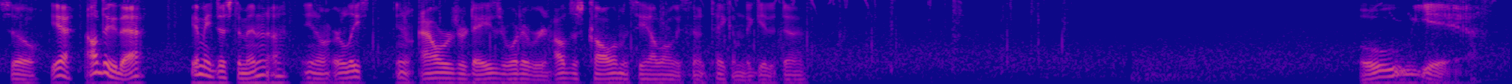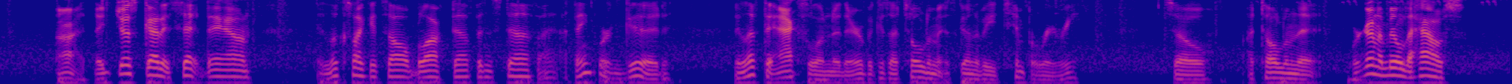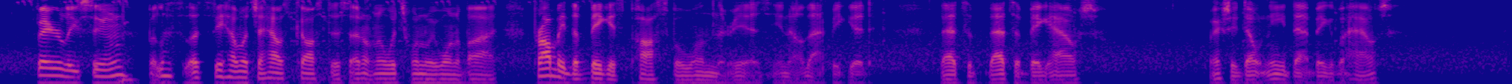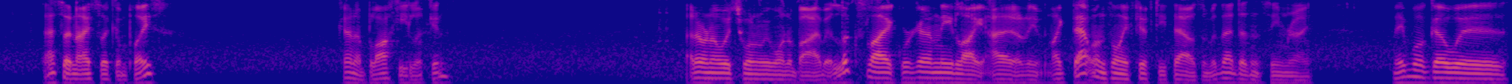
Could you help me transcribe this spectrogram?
So, yeah, I'll do that. Give me just a minute, uh, you know, or at least, you know, hours or days or whatever. I'll just call them and see how long it's going to take them to get it done. Oh, yeah. Alright, they just got it set down. It looks like it's all blocked up and stuff. I, I think we're good. They left the axle under there because I told them it's going to be temporary. So, I told them that we're going to build a house fairly soon. But let's let's see how much a house cost us. I don't know which one we want to buy. Probably the biggest possible one there is. You know, that'd be good. That's a, that's a big house. We actually don't need that big of a house. That's a nice looking place. Kind of blocky looking. I don't know which one we want to buy, but it looks like we're going to need like, I don't even, like that one's only 50,000, but that doesn't seem right. Maybe we'll go with,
